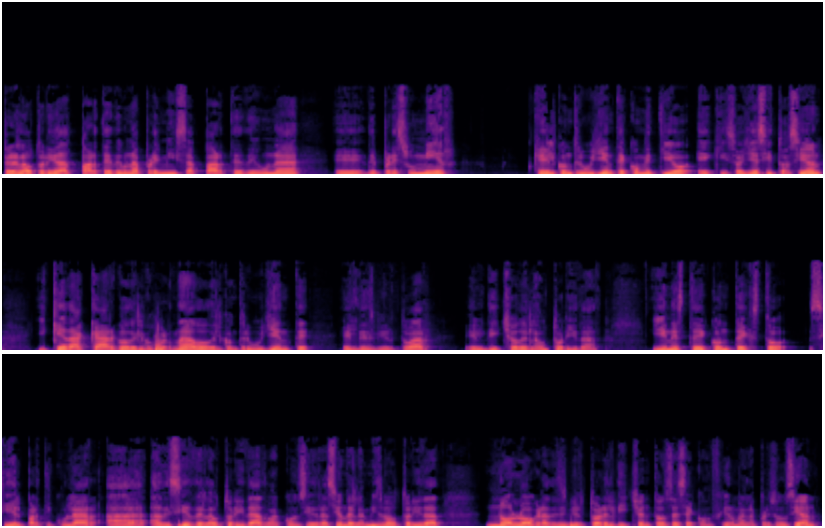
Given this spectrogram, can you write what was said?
Pero la autoridad parte de una premisa, parte de una eh, de presumir que el contribuyente cometió X o Y situación y queda a cargo del gobernado del contribuyente el desvirtuar el dicho de la autoridad. Y en este contexto, si el particular, a, a, decir de la autoridad o a consideración de la misma autoridad, no logra desvirtuar el dicho, entonces se confirma la presunción.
